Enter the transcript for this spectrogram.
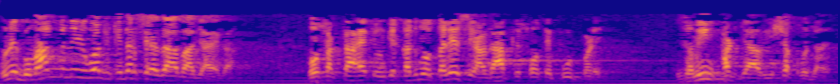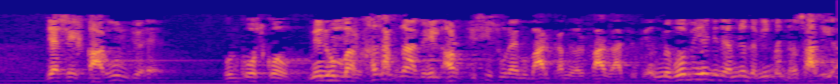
انہیں گمان بھی نہیں ہوگا کہ کدھر سے عذاب آ جائے گا۔ ہو سکتا ہے کہ ان کے قدموں تلے سے عذاب کے سوتے پھوٹ پڑے۔ زمین پھٹ جائے اور یہ شک ہو جائے۔ جیسے قارون جو ہے، ان کو اس کو منہم خزف نہ بہل اور اسی سورہ مبارکہ میں الفاظ آ چکے ہیں۔ ان میں وہ بھی ہے جنہیں ہم نے زمین میں دھسا دیا۔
